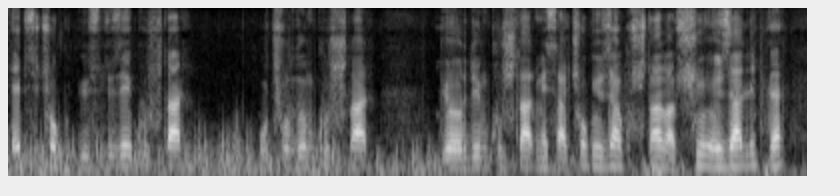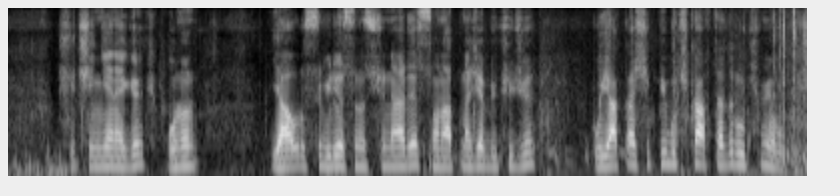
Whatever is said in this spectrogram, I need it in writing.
Hepsi çok üst düzey kuşlar. Uçurduğum kuşlar gördüğüm kuşlar mesela çok özel kuşlar var. Şu özellikle şu çingene gök bunun yavrusu biliyorsunuz şu nerede son atmaca bükücü. Bu yaklaşık bir buçuk haftadır uçmuyor bu kuş.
